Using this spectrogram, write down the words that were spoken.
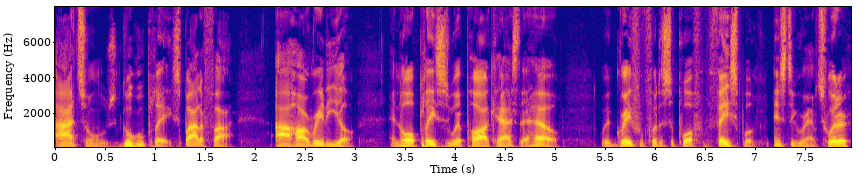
iTunes, Google Play, Spotify, iHeartRadio, and all places where podcasts are held. We're grateful for the support from Facebook, Instagram, Twitter.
